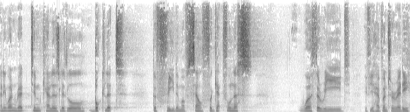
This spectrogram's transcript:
anyone read Tim Keller's little booklet, The Freedom of Self Forgetfulness? Worth a read if you haven't already.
